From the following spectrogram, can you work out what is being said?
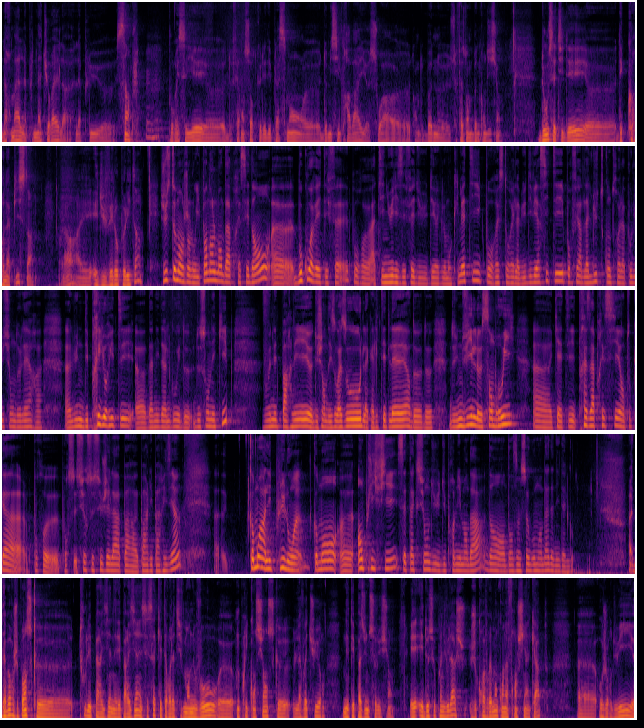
normale, la plus naturelle, la plus euh, simple, mhm. pour essayer euh, de faire en sorte que les déplacements euh, domicile-travail soient dans de bonnes, se fassent dans de bonnes conditions. D'où cette idée des coronapistes voilà, et, du vélopolitain. Justement, Jean-Louis, pendant le mandat précédent, euh, beaucoup avait été fait pour euh, atténuer les effets du dérèglement climatique, pour restaurer la biodiversité, pour faire de la lutte contre la pollution de l'air euh, l'une des priorités d'Anne Hidalgo et de, son équipe. Vous venez de parler du chant des oiseaux, de la qualité de l'air, d'une ville sans bruit, qui a été très appréciée en tout cas sur ce sujet-là par les Parisiens. Comment aller plus loin? Comment euh, amplifier cette action du, premier mandat dans, un second mandat d'Anne Hidalgo? Bah, D'abord, je pense que tous les Parisiennes et les Parisiens, et c'est ça qui était relativement nouveau, euh, ont pris conscience que la voiture n'était pas une solution. Et, de ce point de vue-là, je, crois vraiment qu'on a franchi un cap. Euh, aujourd'hui,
